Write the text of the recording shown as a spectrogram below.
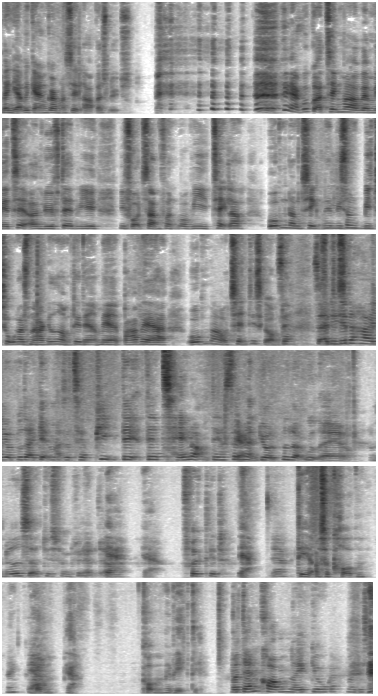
Men jeg vil gerne gøre mig selv arbejdsløs. jeg kunne godt tænke mig at være med til at løfte, at vi, vi får et samfund, hvor vi taler åbent om tingene, ligesom vi to har snakket om det der med at bare være åben og autentisk om det. Så er det det, der har hjulpet dig igennem? Altså terapi, det, det at tale om, det har simpelthen ja. hjulpet dig ud af noget så dysfunktionelt og Ja, ja, frygteligt. ja. Ja. Det og så kroppen. Ikke? Ja. Kroppen, ja. Kroppen er vigtig. Hvordan kroppen, når ikke yoga? Er det skal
